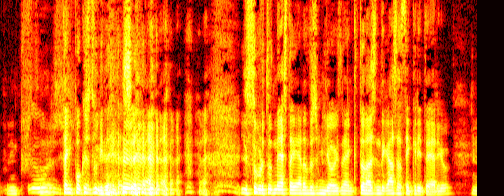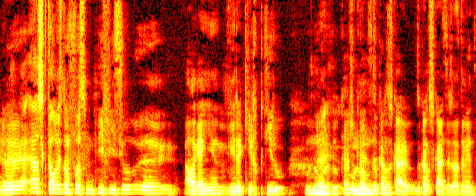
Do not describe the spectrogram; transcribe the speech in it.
por impostores? Tenho poucas dúvidas. e sobretudo nesta era dos milhões, né, em que toda a gente gasta sem critério. eh, acho que talvez não fosse muito difícil eh, alguém vir aqui repetir o, O número do eh, Carlos o nome Kaiser. do Carlos, Ca- do Carlos Kaiser, exatamente.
